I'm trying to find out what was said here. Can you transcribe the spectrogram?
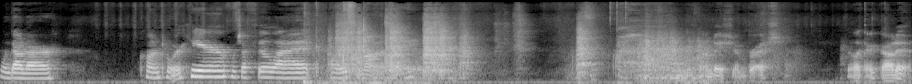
We got our contour here, which I feel like is my foundation brush. I feel like I got it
